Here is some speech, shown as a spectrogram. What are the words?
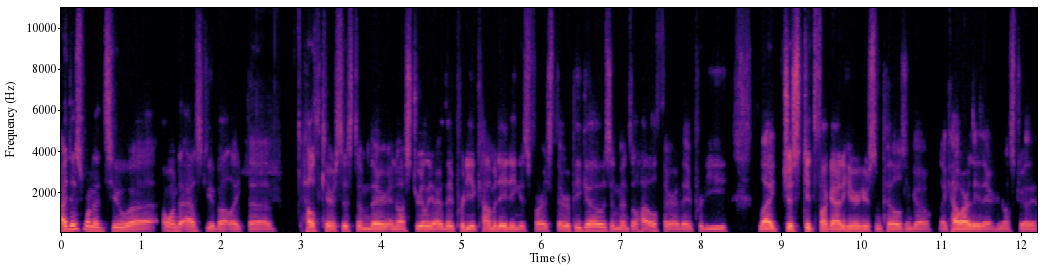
I, I just wanted to uh I wanted to ask you about like the healthcare system there in Australia. Are they pretty accommodating as far as therapy goes and mental health, or are they pretty like just get the fuck out of here, here's some pills and go? Like how are they there in Australia?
